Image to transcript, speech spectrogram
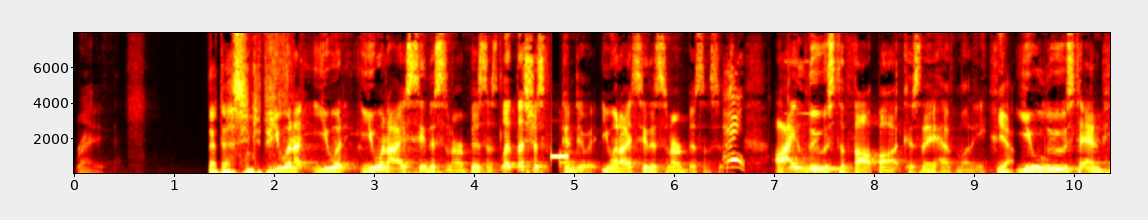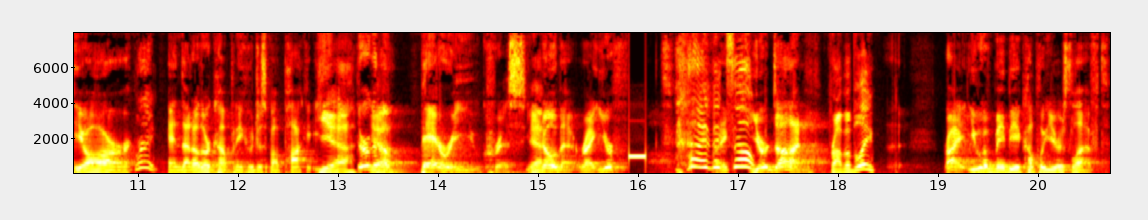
Right. That does seem to be. You and I, you and you and I see this in our business. Let, us just fucking do it. You and I see this in our businesses. Oh. I lose to Thoughtbot because they have money. Yeah. You lose to NPR. Right. And that other company who just bought Pocket. Yeah. They're gonna yeah. bury you, Chris. You yeah. know that, right? You're. Fucked. I think like, so. You're done. Probably. Right. You have maybe a couple years left.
